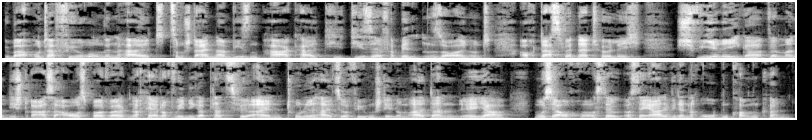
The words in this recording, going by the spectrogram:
über Unterführungen halt zum Steindammwiesenpark halt die, diese verbinden sollen. Und auch das wird natürlich schwieriger, wenn man die Straße ausbaut, weil nachher noch weniger Platz für einen Tunnel halt zur Verfügung steht, um halt dann, äh, ja, muss ja auch aus der, aus der Erde wieder nach oben kommen können.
